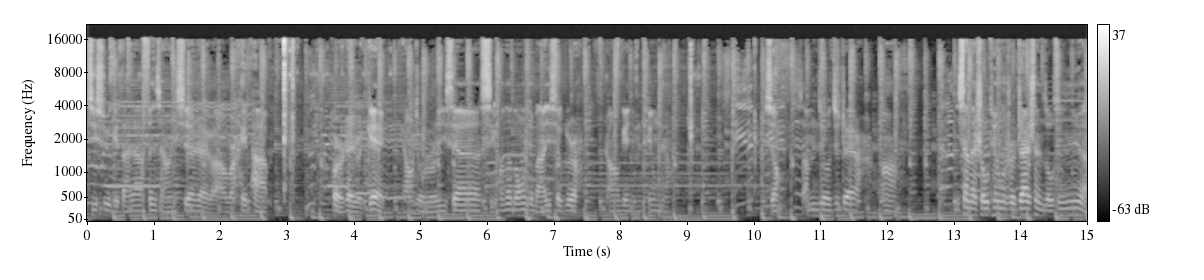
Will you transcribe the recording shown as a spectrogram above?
继续给大家分享一些这个玩 hiphop 或者这个 game 然后就是一些喜欢的东西吧一些歌然后给你们听听。行咱们就就这样啊。你现在收听的是 jason 走心音乐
